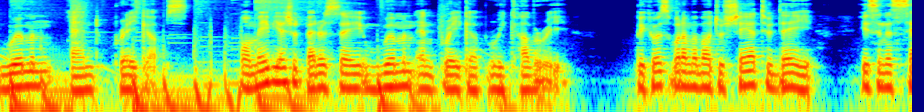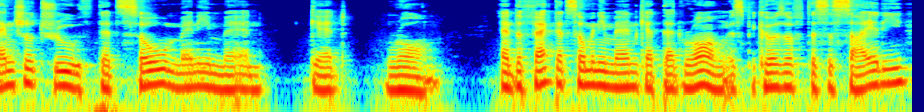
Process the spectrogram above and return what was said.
women and breakups. Or maybe I should better say women and breakup recovery. Because what I'm about to share today is an essential truth that so many men get wrong. And the fact that so many men get that wrong is because of the society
